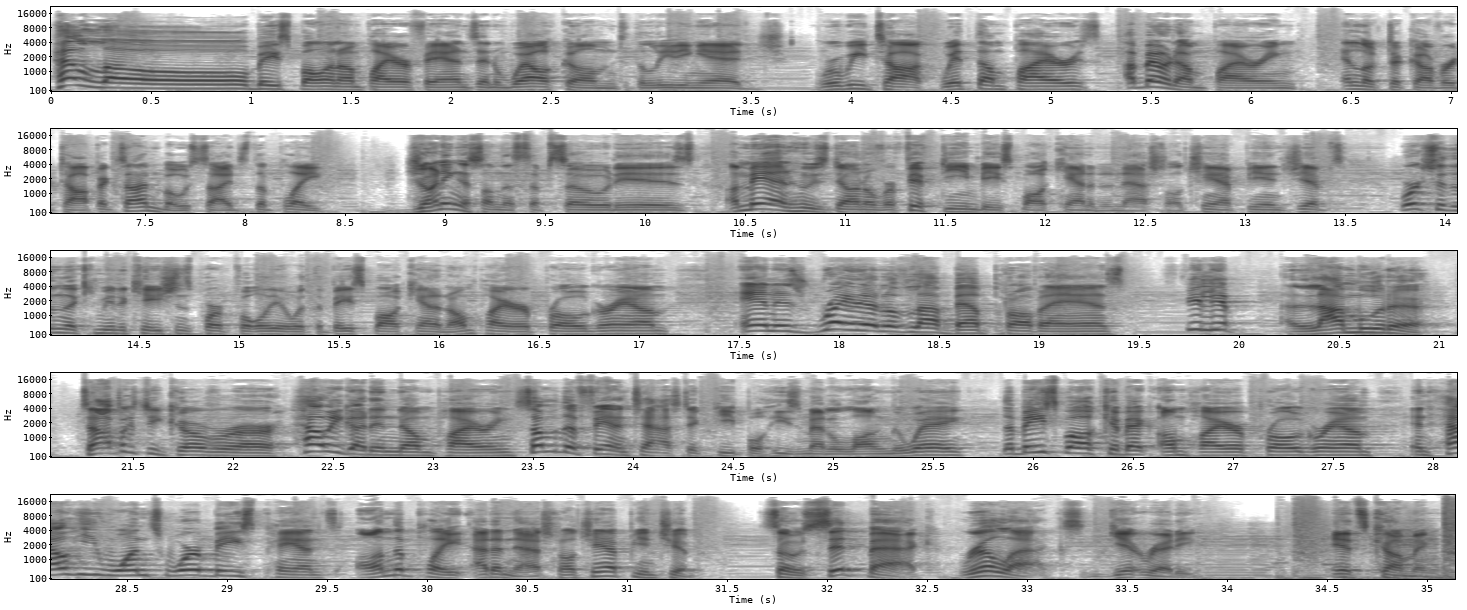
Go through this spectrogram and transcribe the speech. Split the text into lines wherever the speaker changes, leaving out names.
Hello, baseball and umpire fans, and welcome to The Leading Edge, where we talk with umpires about umpiring and look to cover topics on both sides of the plate. Joining us on this episode is a man who's done over 15 Baseball Canada National Championships, works within the communications portfolio with the Baseball Canada Umpire Program, and is right out of La Belle Province, Philippe Lamoureux. Topics we cover are how he got into umpiring, some of the fantastic people he's met along the way, the Baseball Quebec Umpire Program, and how he once wore base pants on the plate at a national championship. So sit back, relax, get ready. It's coming.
